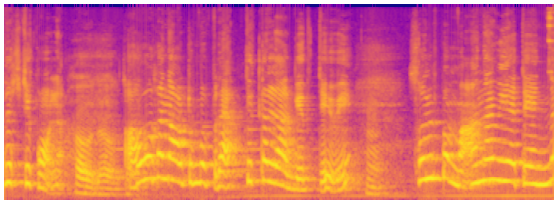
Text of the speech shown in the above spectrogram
ದೃಷ್ಟಿಕೋನ. ಆವಾಗ ನಾವು ತುಂಬ ಪ್ರಾಕ್ಟಿಕಲ್ ಆಗಿರ್ತೀವಿ. ಸ್ವಲ್ಪ ಮಾನವೀಯತೆಯಿಂದ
